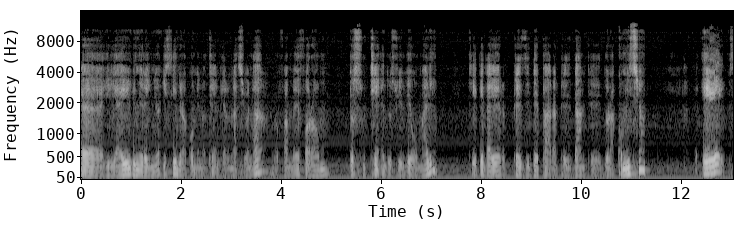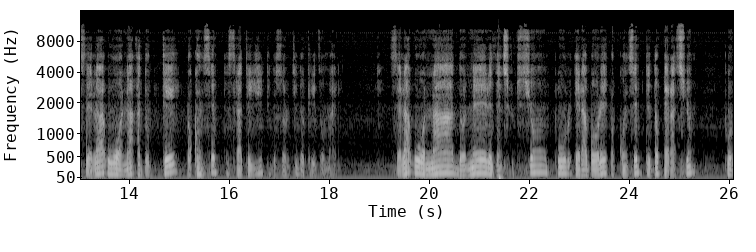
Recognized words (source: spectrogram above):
euh, il y a eu une réunion ici de la communauté internationale, le fameux forum de soutien et de suivi au Mali, qui était d'ailleurs présidé par la présidente de la commission. Et c'est là où on a adopté le concept stratégique de sortie de crise au Mali. C'est là où on a donné les instructions pour élaborer le concept d'opération pour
